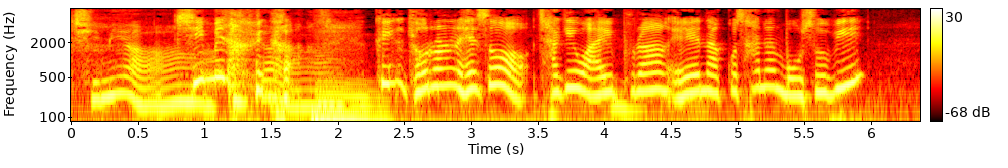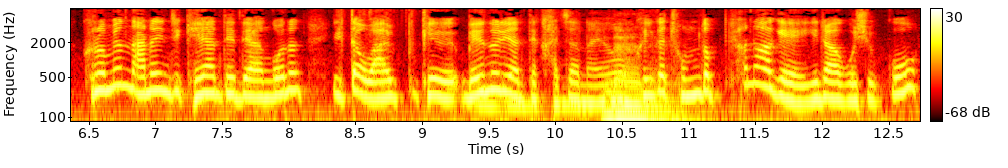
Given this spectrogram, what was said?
짐이야. 짐이라니까. 진짜. 그러니까 결혼을 해서 자기 와이프랑 애 낳고 사는 모습이 그러면 나는 이제 걔한테 대한 거는 일단 와이프 걔 며느리한테 가잖아요. 네네. 그러니까 좀 더 편하게 일하고 싶고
